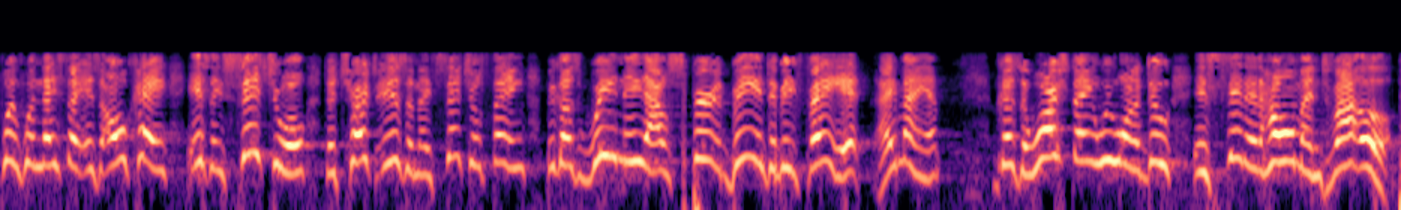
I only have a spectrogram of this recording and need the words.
when, when they say it's okay, it's essential, the church is an essential thing because we need our spirit being to be fed. Amen. Because the worst thing we want to do is sit at home and dry up.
